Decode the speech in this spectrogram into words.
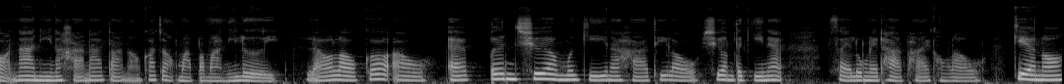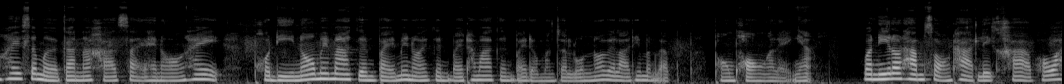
ก่อนหน้านี้นะคะ หน้าตาน้องก็จะออกมาประมาณนี้เลย แล้วเราก็เอาแอปเปิลเชื่อมเมื่อกี้นะคะ ที่เราเชื่อมตะกี้เนี่ยใส่ลงในถาดพายของเรา เกลี่ยน้องให้เสมอกันนะคะ ใส่ให้น้องให้พอดีเนาะไม่มากเกินไป ไม่น้อยเกินไปถ้ามากเกินไปเดี๋ยวมันจะล้นเนาะเวลาที่มันแบบพองๆอะไรเงี้ย วันนี้เราทำสองถาดเล็กค่ะ เพราะว่า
